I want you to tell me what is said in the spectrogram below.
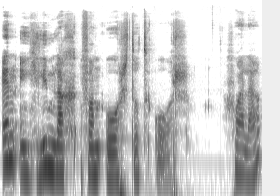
en een glimlach van oor tot oor. Voilà.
